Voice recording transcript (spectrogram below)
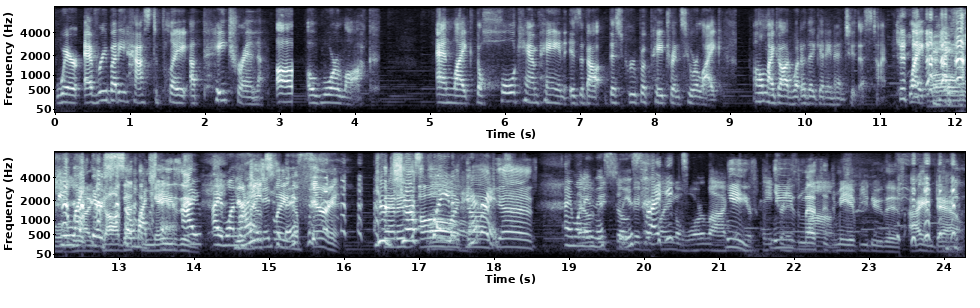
where everybody has to play a patron of a warlock. And like the whole campaign is about this group of patrons who are like, oh my God, what are they getting into this time? Like, I Oh feel like there's God, so that's much there. amazing. I, I want You're invited just to playing a this. parent. You're That is- just oh playing my a God, parent. yes. I want in this, be so please. good. You're playing a warlock and your Please, please message mom. me if you do this. I am down.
